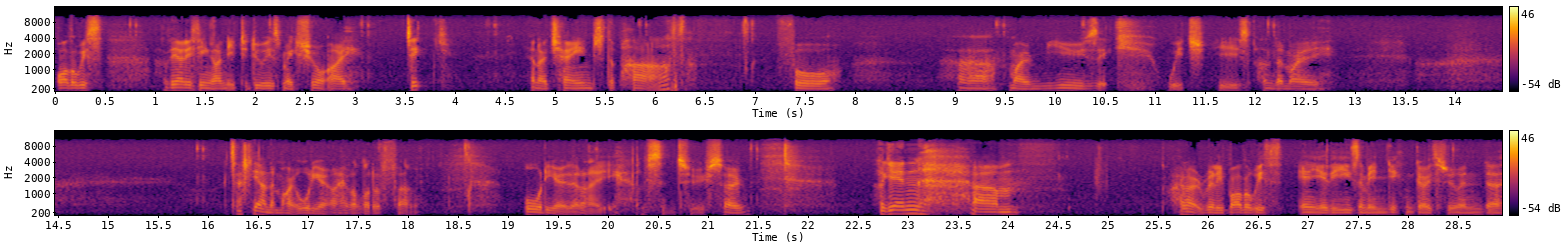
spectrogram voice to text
bother with. The only thing I need to do is make sure I tick and I change the path for uh, my music, which is under my. It's actually under my audio. I have a lot of um, audio that I listen to. So again, um, I don't really bother with any of these. I mean, you can go through and uh,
